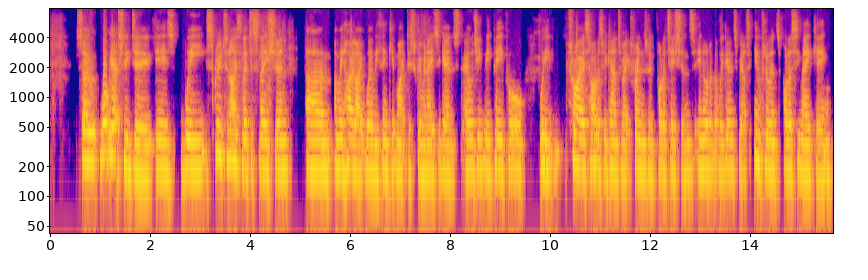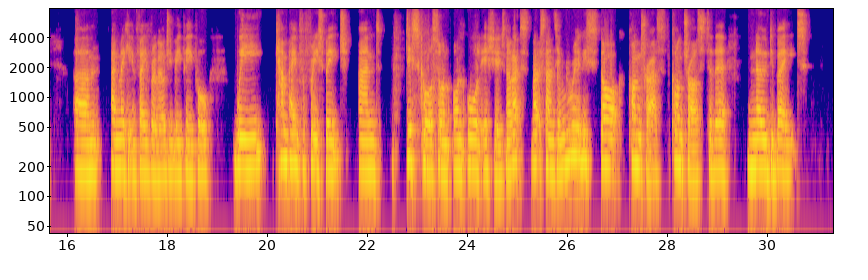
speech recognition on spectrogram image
So what we actually do is we scrutinise legislation um, and we highlight where we think it might discriminate against LGBT people. We try as hard as we can to make friends with politicians in order that we're going to be able to influence policy making um, and make it in favour of LGBT people. We campaign for free speech and discourse on on all issues. Now that's that stands in really stark contrast contrast to the no debate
